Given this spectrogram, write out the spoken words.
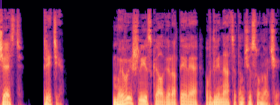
Часть третья. Мы вышли из Калвер-отеля в двенадцатом часу ночи.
